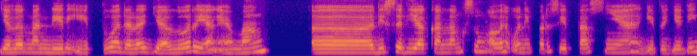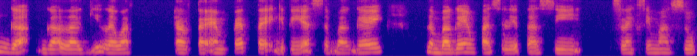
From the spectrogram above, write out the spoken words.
jalur mandiri itu adalah jalur yang emang eh, disediakan langsung oleh universitasnya gitu. Jadi nggak nggak lagi lewat LTMPT gitu ya sebagai lembaga yang fasilitasi seleksi masuk,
